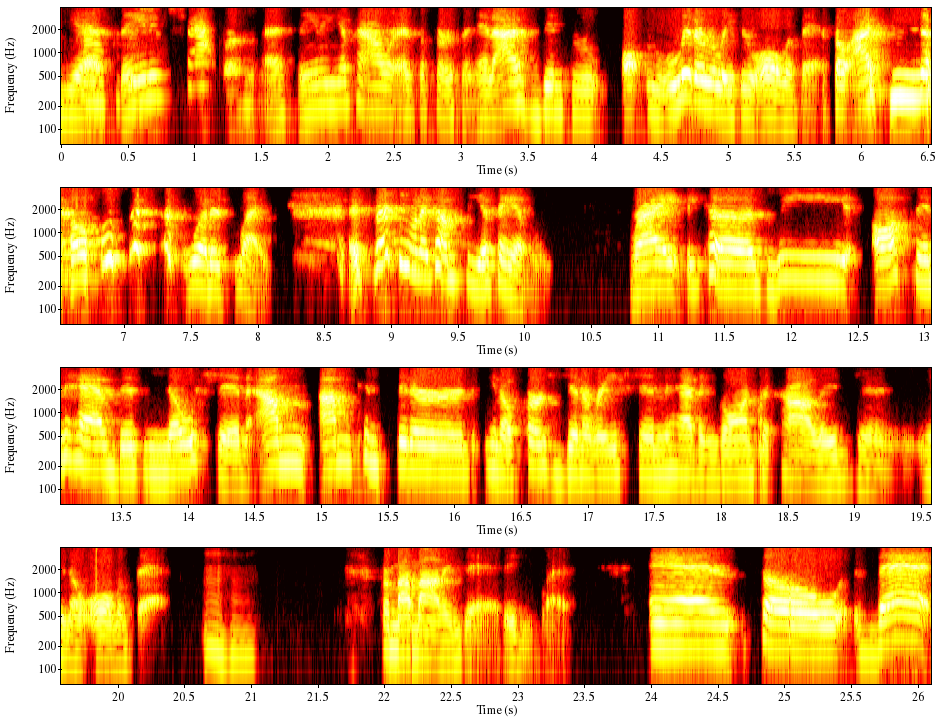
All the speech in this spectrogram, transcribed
Yeah, staying in power, uh, staying in your power as a person. And I've been through all, literally through all of that. So I know what it's like, especially when it comes to your family right? Because we often have this notion. I'm I'm considered, you know, first generation, having gone to college and you know all of that mm-hmm. from my mom and dad, anyway. And so that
